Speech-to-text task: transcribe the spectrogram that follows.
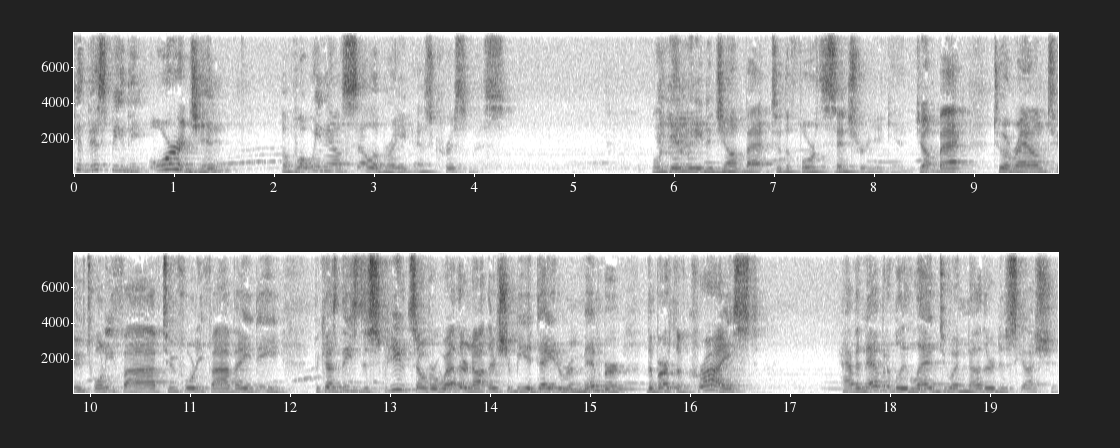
could this be the origin of what we now celebrate as Christmas. Well, again, we need to jump back to the fourth century again. Jump back to around 225, 245 AD. Because these disputes over whether or not there should be a day to remember the birth of Christ have inevitably led to another discussion.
